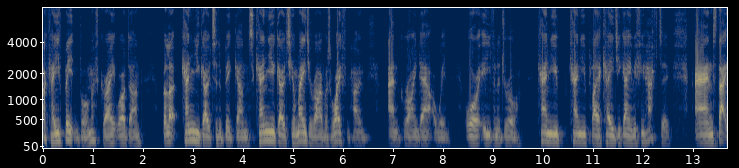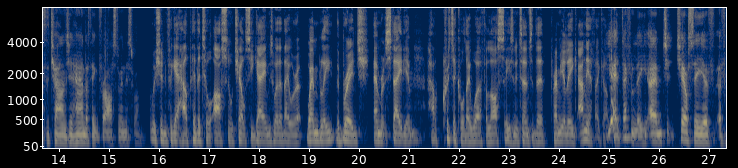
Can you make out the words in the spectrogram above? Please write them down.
okay, you've beaten Bournemouth, great, well done. But look, can you go to the big guns? Can you go to your major rivals away from home and grind out a win or even a draw? Can you can you play a cagey game if you have to? And that is the challenge in hand, I think, for Arsenal in this one. We shouldn't forget how pivotal Arsenal Chelsea games, whether they were at Wembley, the Bridge, Emirates Stadium, how critical they were for last season in terms of the Premier League and the FA Cup. Yeah, definitely. Um, Ch- Chelsea have, have,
